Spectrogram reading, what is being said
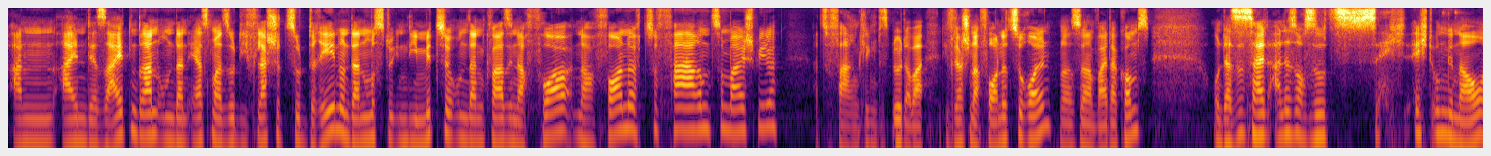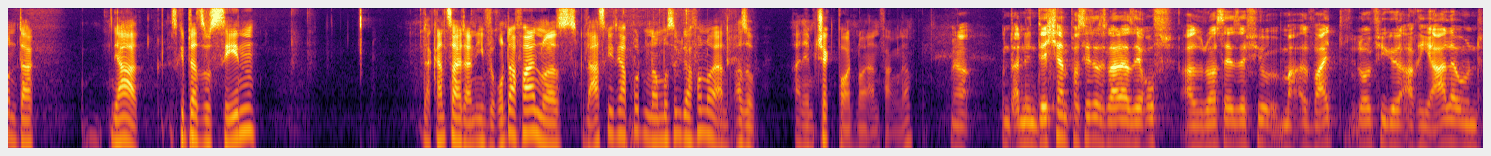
an einen der Seiten dran, um dann erstmal so die Flasche zu drehen und dann musst du in die Mitte, um dann quasi nach, vor, nach vorne zu fahren zum Beispiel. Ja, zu fahren klingt das blöd, aber die Flasche nach vorne zu rollen, ne, dass du dann weiterkommst. Und das ist halt alles auch so echt, echt ungenau und da, ja, es gibt da so Szenen, da kannst du halt dann irgendwie runterfallen oder das Glas geht kaputt und dann musst du wieder von neu an, also an dem Checkpoint neu anfangen, ne? Ja. Und an den Dächern passiert das leider sehr oft. Also du hast sehr, sehr viel weitläufige Areale und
